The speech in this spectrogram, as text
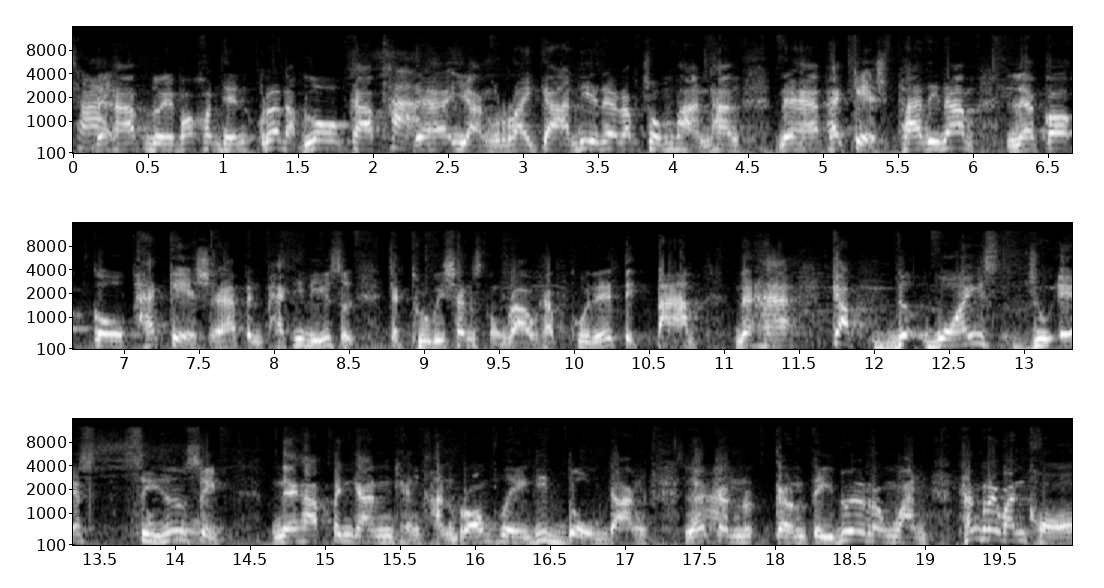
ใช่นะครับโดยเฉพาะคอนเทนต์ระดับโลกครับค่ะนะฮะอย่างรายการที่ได้รับชมผ่านทางนะฮะแพ็กเกจ Platinum แล้วก็ Go Package นะฮะเป็นแพ็กที่ดีที่สุดจาก True Vision ของเราครับ คุณได้ติดตามนะฮะกับ The Voice US Season 10 นะครับเป็นการแข่งขันร้องเพลงที่โด่งดัง และการการันตีด้วยรางวัล ทั้งรางวัลของ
